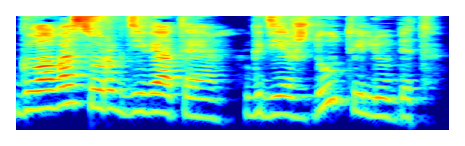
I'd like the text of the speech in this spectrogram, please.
Глава 49. Где ждут и любят.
